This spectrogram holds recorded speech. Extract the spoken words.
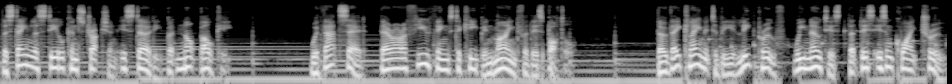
the stainless steel construction is sturdy but not bulky. With that said, there are a few things to keep in mind for this bottle. Though they claim it to be leak-proof, we noticed that this isn't quite true.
